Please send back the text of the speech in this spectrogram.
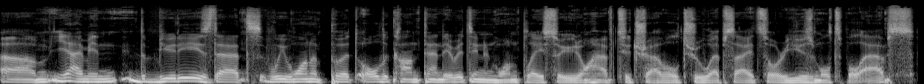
Um, yeah, I mean, the beauty is that we want to put all the content, everything in one place so you don't have to travel through websites or use multiple apps.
